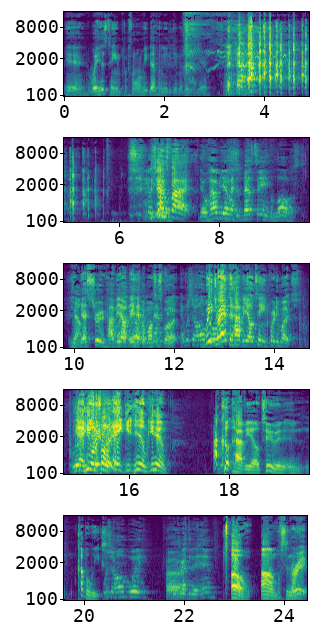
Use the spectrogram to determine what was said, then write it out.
Yeah. The way his team performed, he definitely need to get in the league again. Yo, shots fired. Yo, Javier had the best team and lost. Yo, That's true. Javier did Javier have a monster squad. team. And what's your home We drafted Javier team pretty much. yeah, he on the Same phone. thing. Hey, get him, get him. I cooked Javier too in, in a couple weeks. What's your homeboy? Who Uh, drafted it in? Oh, um, what's his name? Greg.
